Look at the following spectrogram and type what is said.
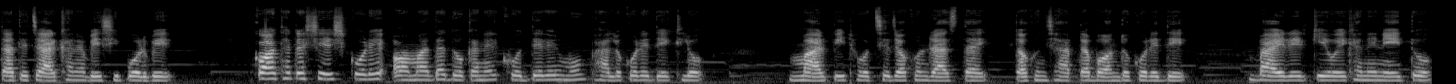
তাতে চারখানা বেশি পড়বে। কথাটা শেষ করে অমাদা দোকানের খদ্দেরের মুখ ভালো করে দেখল। মারপিট হচ্ছে যখন রাস্তায়, তখন ঝাপটা বন্ধ করে দে। বাইরের কেউ এখানে নেই তো।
